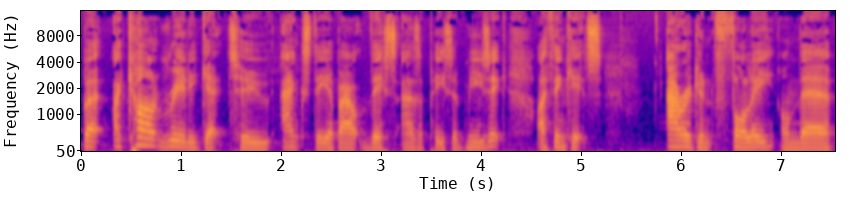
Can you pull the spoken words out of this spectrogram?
But I can't really get too angsty about this as a piece of music. I think it's arrogant folly on their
